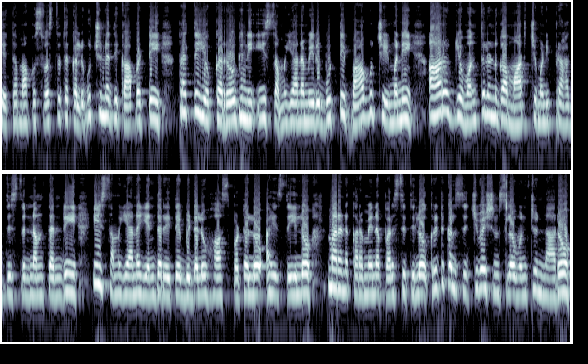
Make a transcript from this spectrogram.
చేత మాకు స్వస్థత కలుగుచున్నది కాబట్టి ప్రతి ఒక్క రోగిని ఈ సమయాన మీరు బుట్టి బాగు చేయమని ఆరోగ్యవంతులనుగా మార్చమని ప్రార్థిస్తున్నాం తండ్రి. ఈ సమయాన ఎందరైతే బిడ్డలు హాస్పిటల్లో ఐసీలో మరణకరమైన పరిస్థితిలో క్రిటికల్ సిచ్యువేషన్స్లో ఉంటున్నారో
